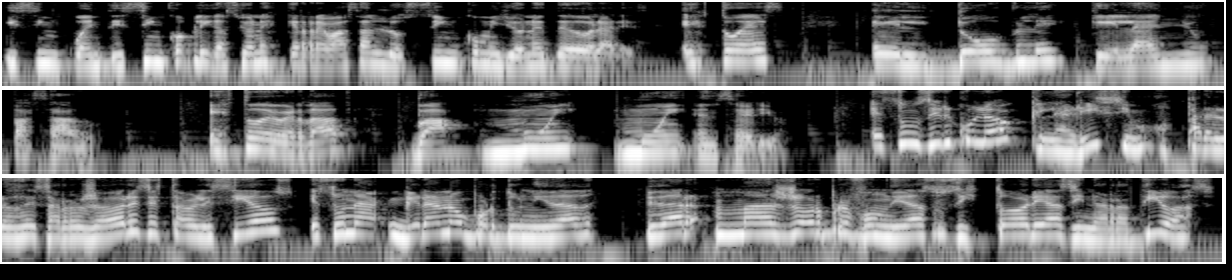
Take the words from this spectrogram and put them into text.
y 55 aplicaciones que rebasan los 5 millones de dólares. Esto es el doble que el año pasado. Esto de verdad va muy, muy en serio. Es un círculo clarísimo. Para los desarrolladores establecidos es una gran oportunidad de dar mayor profundidad a sus historias y narrativas,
